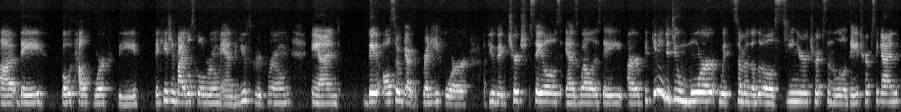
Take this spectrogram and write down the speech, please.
Uh, they both help work the vacation Bible school room and the youth group room. And they also get ready for a few big church sales, as well as they are beginning to do more with some of the little senior trips and the little day trips again.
